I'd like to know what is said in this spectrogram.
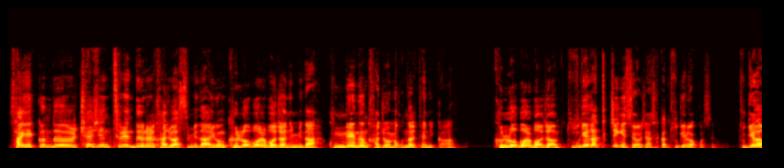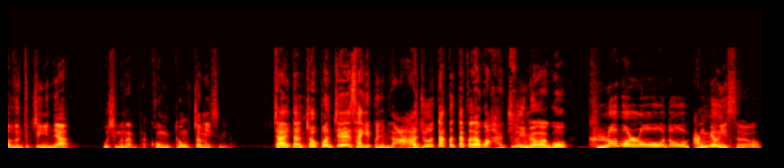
사기꾼들 최신 트렌드를 가져왔습니다. 이건 글로벌 버전입니다. 국내는 가져오면 혼날 테니까. 글로벌 버전 두 개가 특징이 있어요. 제가 잠깐 두 개를 갖고 왔어요. 두 개가 무슨 특징이 있냐? 보시면 합니다. 공통점이 있습니다. 자, 일단 첫 번째 사기꾼입니다. 아주 따끈따끈하고 아주 유명하고 글로벌로도 악명이 있어요.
